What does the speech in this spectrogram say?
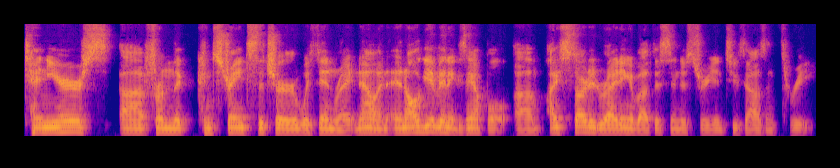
10 years uh, from the constraints that you're within right now. And, and i'll give an example. Um, i started writing about this industry in 2003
